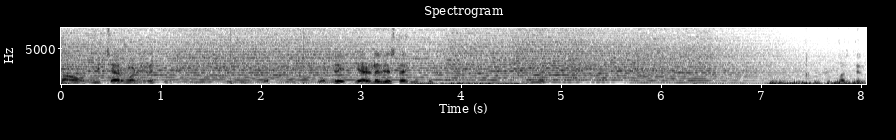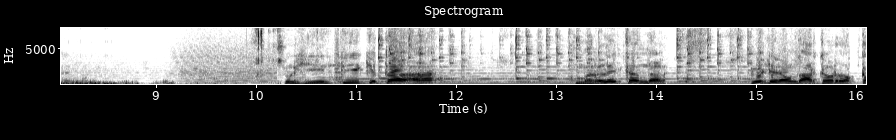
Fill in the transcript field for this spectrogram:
ನಾವು ವಿಚಾರ ಮಾಡಿ ಹೇಳ್ತೀವಿ. ಯಪ್ಪ ಒಟ್ಟೆ ಎರಡು ದಿವ್ಸ ಟೈಮಿಂಗ್ ಕೊಡಿ. ಇವಳು ರೀ. ಇವ್ನು ಹಿಂತಿಕಿತ ಮಗಳೇ ಚಂದಾಳ ಬಿಡ್ಲೇನೋ ಒಂದು ಆರು ತಿಂಗಳು ರೊಕ್ಕ.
